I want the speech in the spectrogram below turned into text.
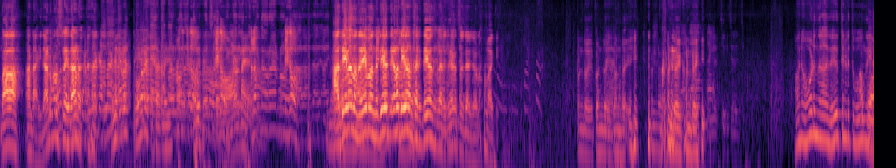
വാ വാ ആണ്ടാ. ഇതാണ് പ്രശ്നം ഇതാണ്. ആ ദൈവം തന്നെ ദൈവം തന്നെ ദൈവം എടാ ദൈവം സംസാരിക്കും ദൈവം സംസാരിക്കും ദൈവം സംസാരിച്ചോളൂ ബാക്കി. കൊണ്ടുപോയി കൊണ്ടുപോയി കൊണ്ടുപോയി കൊണ്ടുപോയി കൊണ്ടുപോയി. അവൻ ഓടുന്നില്ല ദൈവത്തിന്റെ അടുത്ത് പോകുന്നില്ല.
